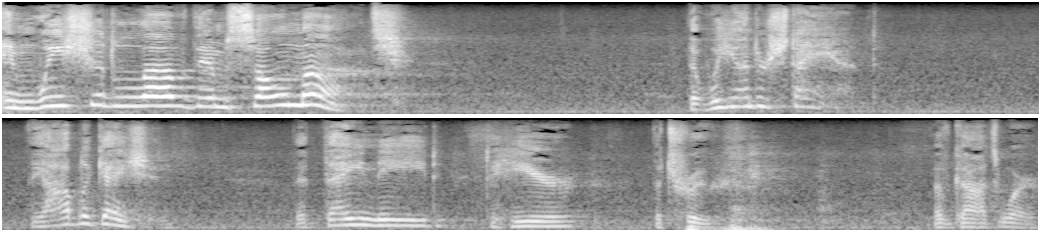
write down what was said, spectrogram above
And we should love them so much that we understand the obligation that they need to hear the truth of God's Word.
